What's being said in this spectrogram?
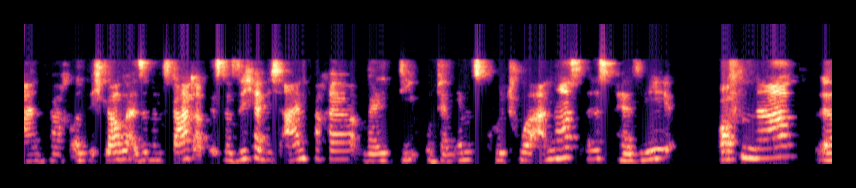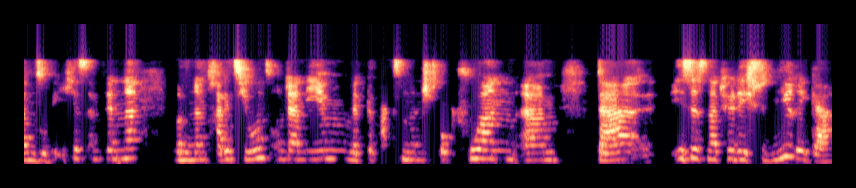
einfach. Und ich glaube, also in einem Startup ist das sicherlich einfacher, weil die Unternehmenskultur anders ist, per se offener, ähm, so wie ich es empfinde. Und in einem Traditionsunternehmen mit gewachsenen Strukturen, ähm, da ist es natürlich schwieriger.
